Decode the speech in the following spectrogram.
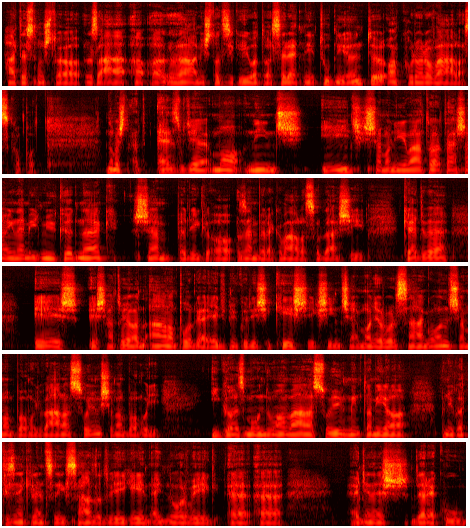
hát ezt most az állami statisztikai hivatal szeretné tudni öntől, akkor arra választ kapott. Na most hát ez ugye ma nincs így, sem a nyilvántartásaink nem így működnek, sem pedig az emberek válaszadási kedve, és, és hát olyan állampolgári együttműködési készség sincsen Magyarországon, sem abban, hogy válaszoljunk, sem abban, hogy igazmondóan válaszoljunk, mint ami a, mondjuk a 19. század végén egy norvég e, e, egyenes derekú,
